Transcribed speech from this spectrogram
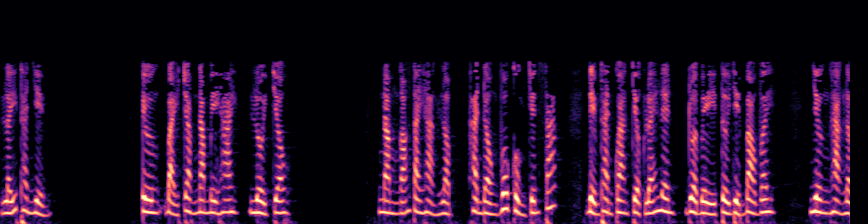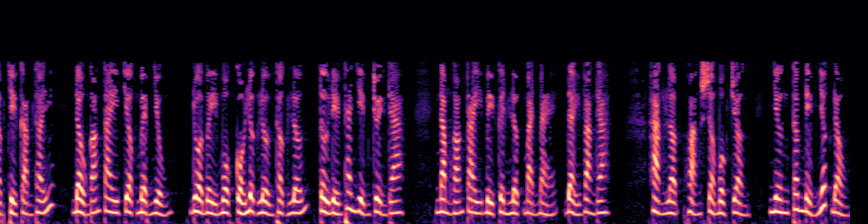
lấy thanh diệm. Chương 752 Lôi Châu Nằm ngón tay hàng lập, hành động vô cùng chính xác, điểm thành quang chợt lóe lên rồi bị tự diệm bao vây. Nhưng hàng lập chỉ cảm thấy đầu ngón tay chợt mềm nhũng, rồi bị một cổ lực lượng thật lớn từ điểm thanh diệm truyền ra. Năm ngón tay bị kinh lực mạnh mẽ đẩy văng ra. Hàng lập hoảng sợ một trận, nhưng tâm niệm nhất động,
